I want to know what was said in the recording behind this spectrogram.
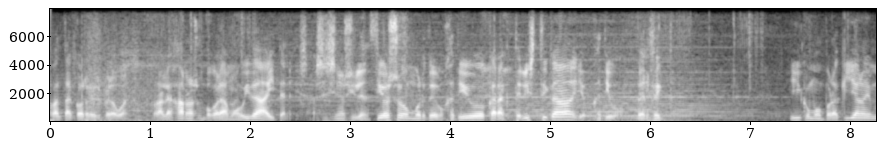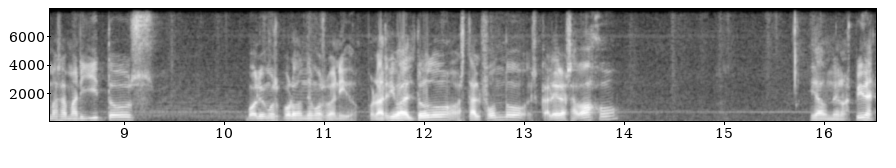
Falta correr, pero bueno, para alejarnos un poco de la movida, ahí tenéis. Asesino silencioso, muerte de objetivo, característica y objetivo. Perfecto. Y como por aquí ya no hay más amarillitos, volvemos por donde hemos venido. Por arriba del todo, hasta el fondo, escaleras abajo. Y a donde nos piden.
